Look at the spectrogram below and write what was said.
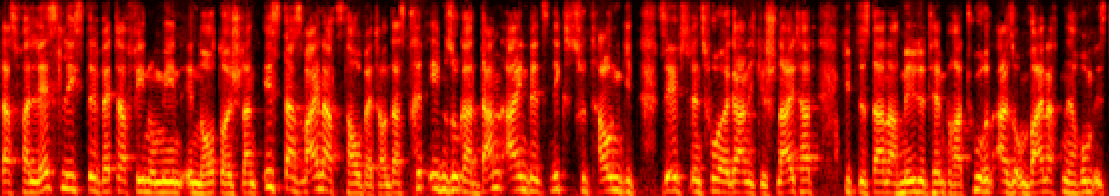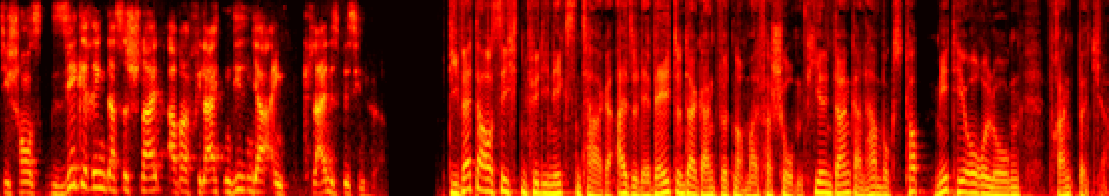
Das verlässlichste Wetterphänomen in Norddeutschland ist das Weihnachtstauwetter. Und das tritt eben sogar dann ein, wenn es nichts zu tauen gibt. Selbst wenn es vorher gar nicht geschneit hat, gibt es danach milde Temperaturen. Also um Weihnachten herum ist die Chance sehr gering, dass es schneit, aber vielleicht in diesem Jahr ein kleines bisschen höher. Die Wetteraussichten für die nächsten Tage, also der Weltuntergang wird nochmal verschoben. Vielen Dank an Hamburgs Top-Meteorologen Frank Böttcher.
